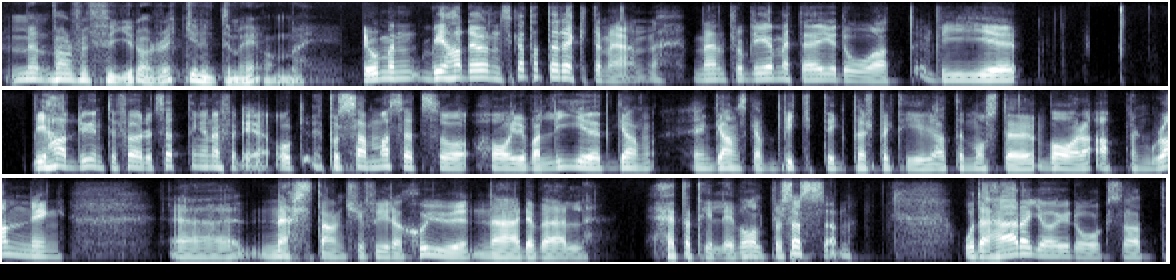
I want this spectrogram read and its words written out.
Men varför fyra? Räcker det inte med en? Jo, men vi hade önskat att det räckte med en. Men problemet är ju då att vi vi hade ju inte förutsättningarna för det och på samma sätt så har ju Valir ett en ganska viktig perspektiv att det måste vara up and running eh, nästan 24-7 när det väl hettar till i valprocessen. Och det här gör ju då också att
